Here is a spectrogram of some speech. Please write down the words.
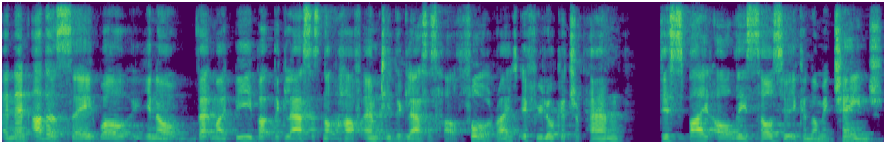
and then others say, well, you know, that might be, but the glass is not half empty; the glass is half full, right? If we look at Japan, despite all these socioeconomic change,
